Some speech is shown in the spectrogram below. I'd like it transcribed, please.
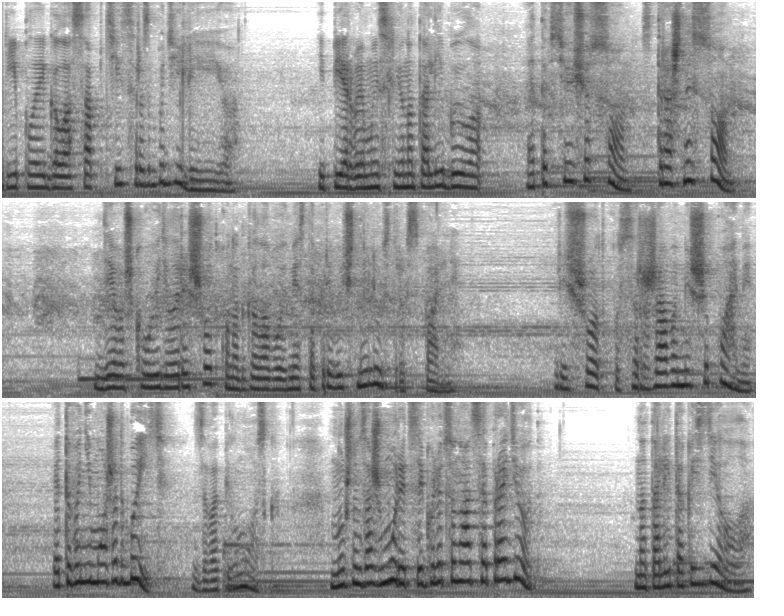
Хриплые голоса птиц разбудили ее. И первой мыслью Натали было «Это все еще сон, страшный сон». Девушка увидела решетку над головой вместо привычной люстры в спальне. Решетку с ржавыми шипами. «Этого не может быть!» – завопил мозг. «Нужно зажмуриться, и галлюцинация пройдет!» Натали так и сделала.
